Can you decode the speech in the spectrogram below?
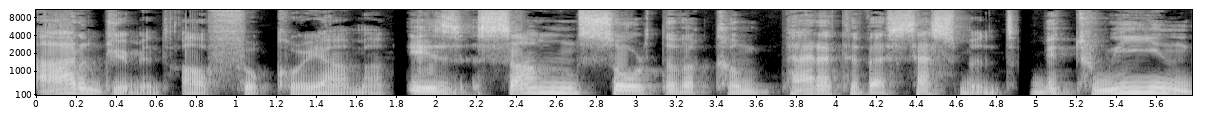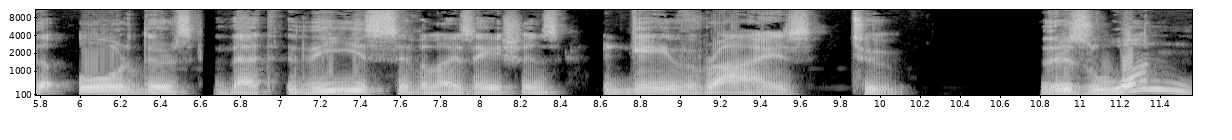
argument of Fukuyama is some sort of a comparative assessment between the orders that these civilizations gave rise to. There is one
